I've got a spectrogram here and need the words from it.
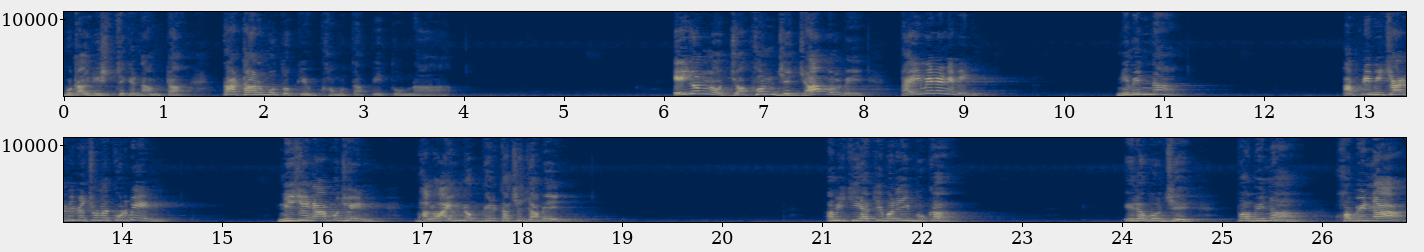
ভোটার লিস্ট থেকে নামটা কাটার মতো কেউ ক্ষমতা পেত না। এই জন্য যখন যে যা বলবে, তাই মেনে নেবেন। নেবেন না। আপনি বিচার বিবেচনা করবেন। নিজে না বোঝেন, ভালো আইনজ্ঞের কাছে যাবেন। আমি কি একেবারেই বোকা? এরা বলছে, পাবে না। হবে না।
